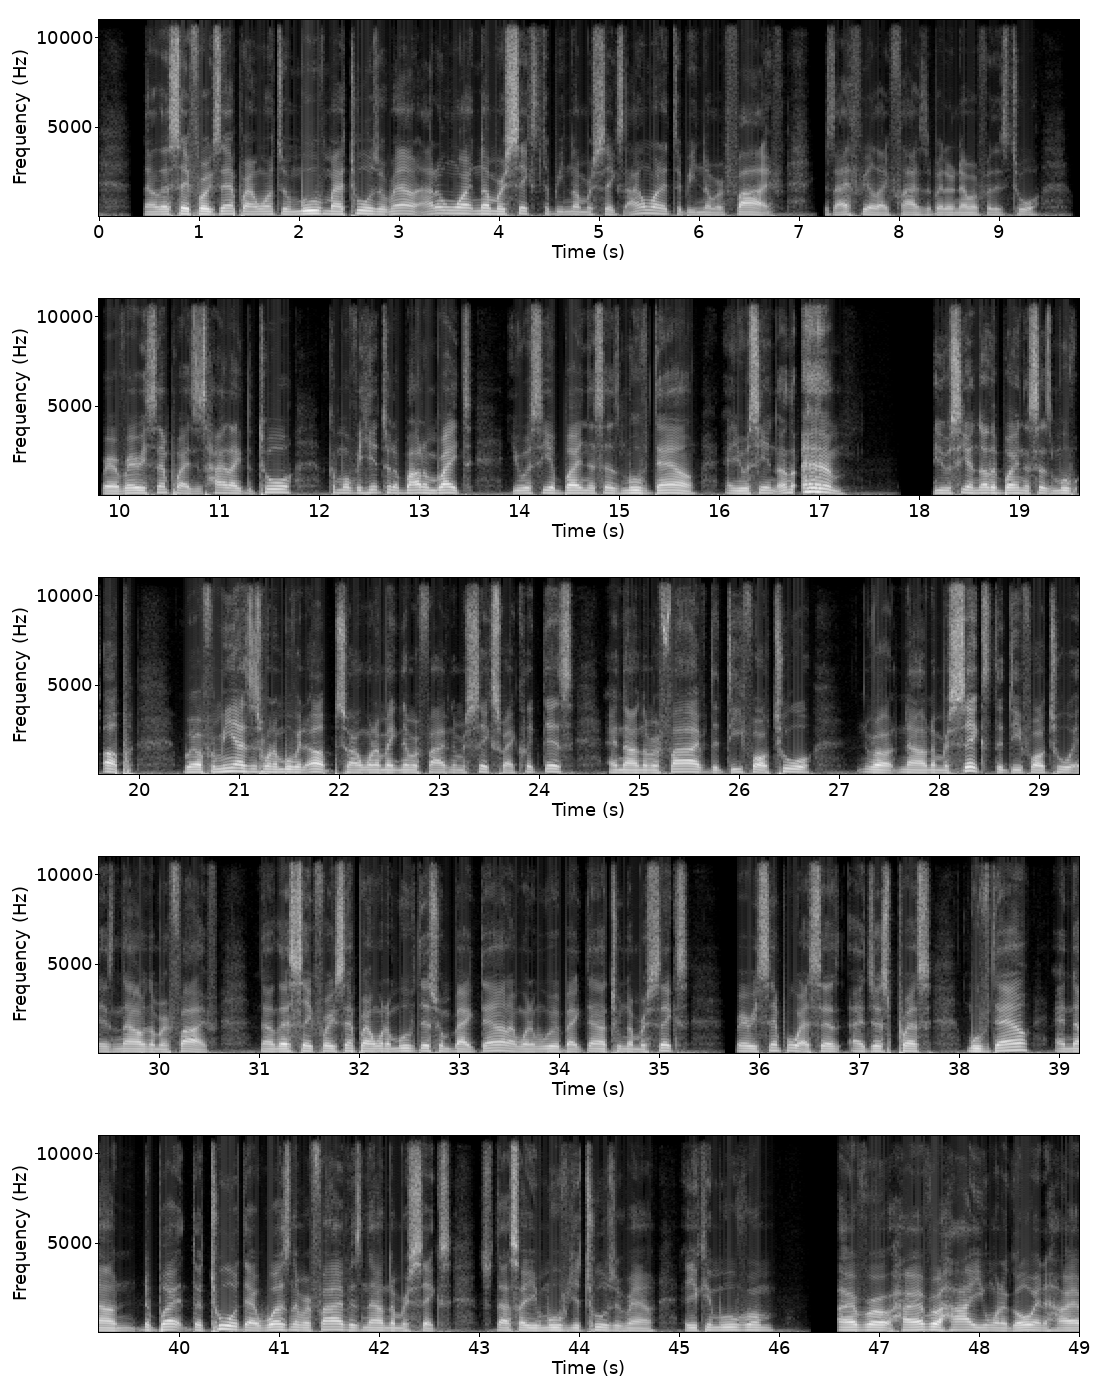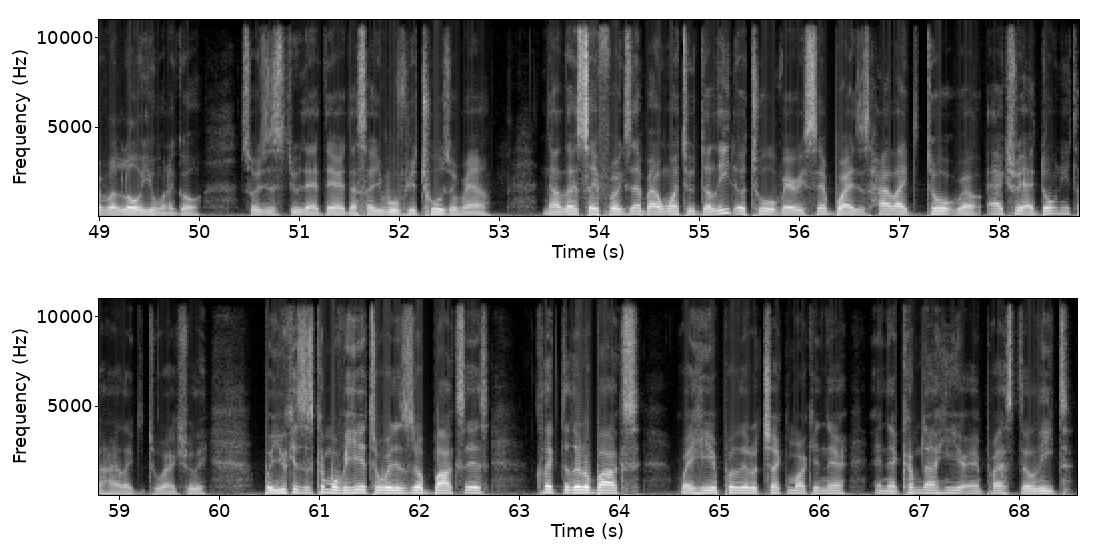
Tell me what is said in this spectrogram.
Now let's say for example I want to move my tools around. I don't want number 6 to be number 6. I want it to be number 5 because I feel like 5 is a better number for this tool. Where very simple, I just highlight the tool, come over here to the bottom right, you will see a button that says move down and you will see another you will see another button that says move up. Well, for me, I just want to move it up, so I want to make number 5 number 6. So I click this, and now number 5, the default tool, well now number six the default tool is now number five. Now let's say for example I want to move this one back down. I want to move it back down to number six. Very simple. I said I just press move down and now the but the tool that was number five is now number six. So that's how you move your tools around. And you can move them however however high you want to go and however low you want to go. So just do that there. That's how you move your tools around now let's say for example I want to delete a tool. Very simple. I just highlight the tool. Well actually I don't need to highlight the tool actually. But you can just come over here to where this little box is. Click the little box right here. Put a little check mark in there. And then come down here and press delete.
